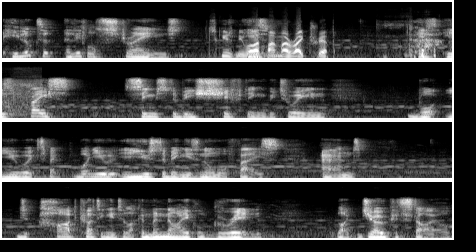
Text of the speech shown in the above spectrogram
he looks a, little strange. Excuse me while I find my right trip. His his face seems to be shifting between what you expect, what you you're used to being his normal face, and hard cutting into like a maniacal grin, like Joker style,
